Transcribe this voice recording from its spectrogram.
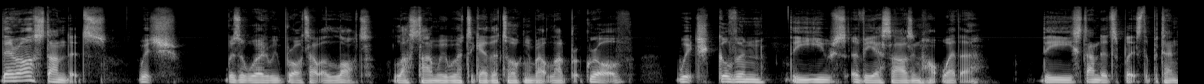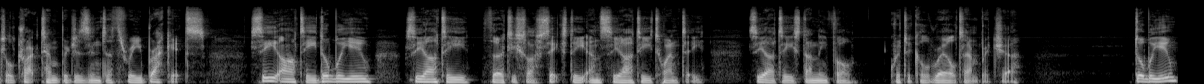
There are standards, which was a word we brought out a lot last time we were together talking about Ladbroke Grove, which govern the use of ESRs in hot weather. The standard splits the potential track temperatures into three brackets CRTW, CRT 30 60, and CRT 20. CRT standing for critical rail temperature. W,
